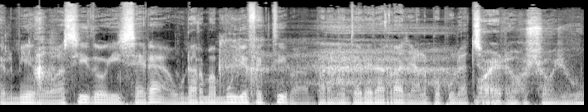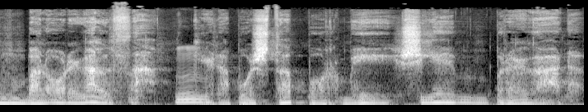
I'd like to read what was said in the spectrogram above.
el miedo, ha sido y será un arma muy efectiva para mantener a raya al populacho. Bueno, soy un valor en alza. Quien apuesta por mí siempre gana.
